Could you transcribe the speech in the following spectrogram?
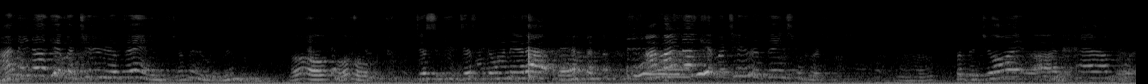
I may not get material things, y'all better remember me. Uh-oh, uh-oh. Just, just throwing that out there. I might not get material things for Christmas, Mm-hmm. But the joy I have or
